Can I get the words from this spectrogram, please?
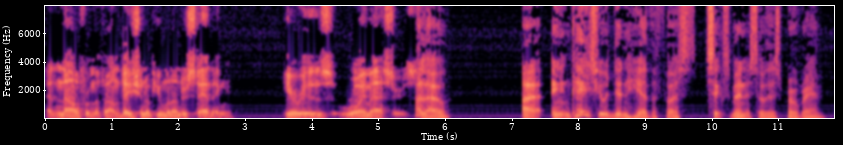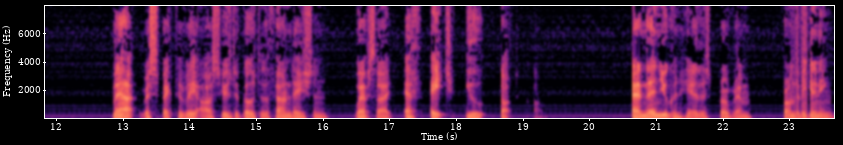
And now, from the foundation of human understanding, here is Roy Masters. Hello. Uh, in case you didn't hear the first six minutes of this program, May I respectively ask you to go to the foundation website, fhu.com. And then you can hear this program from the beginning,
